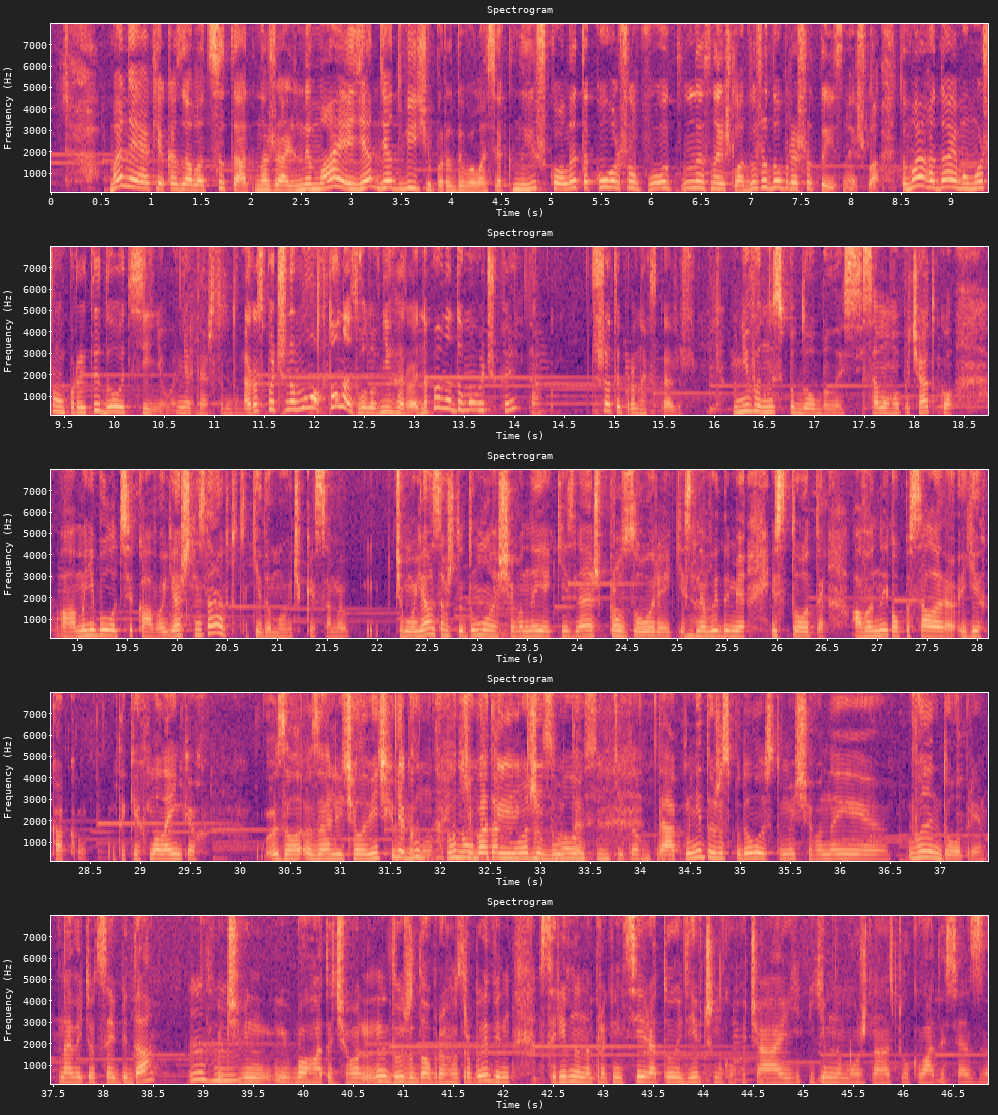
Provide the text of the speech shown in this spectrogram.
У мене, як я казала, цитат, на жаль, немає. Я, я двічі передивилася книжку, але такого, щоб от не знайшла. Дуже добре, що ти знайшла. Тому я гадаю, ми можемо перейти до оцінювання. Я теж так думаю. Розпочнемо. Хто у нас головні герої? Напевно, домовички. Так. Що ти про них скажеш? Мені вони сподобались з самого початку. А, мені було цікаво. Я ж не знаю, хто такі домовички саме. Чому я завжди думала, що вони якісь, знаєш, прозорі, якісь невидимі істоти. А вони описали їх як таких маленьких вза- взагалі чоловічки. Як гномики хіба так може бути? малесенькі там, Так, мені дуже сподобалось, тому що вони, вони добрі. Навіть оцей біда, хоч він і багато чого не дуже доброго зробив, він все рівно наприкінці рятує дівчинку, хоча їм не можна спілкуватися з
